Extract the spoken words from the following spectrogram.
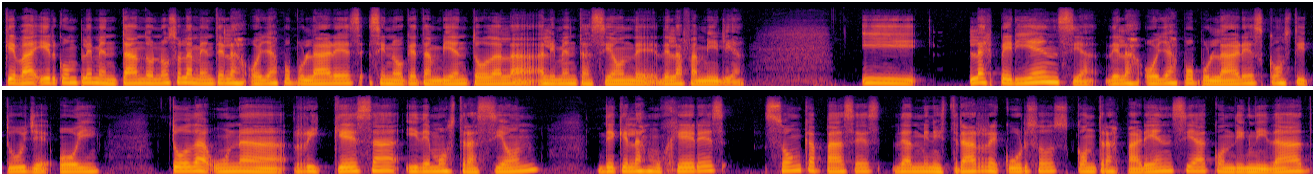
que va a ir complementando no solamente las ollas populares, sino que también toda la alimentación de, de la familia. Y la experiencia de las ollas populares constituye hoy toda una riqueza y demostración de que las mujeres son capaces de administrar recursos con transparencia, con dignidad,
